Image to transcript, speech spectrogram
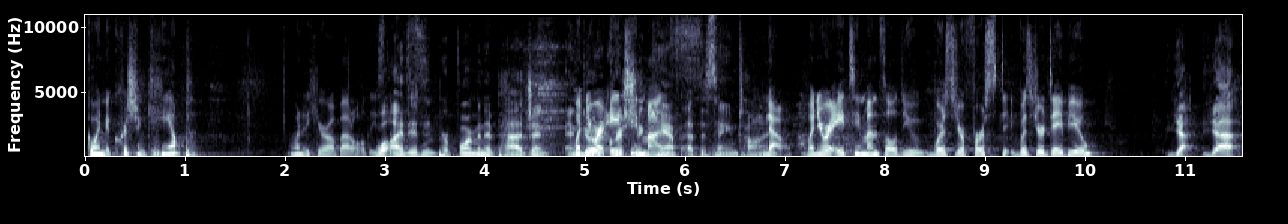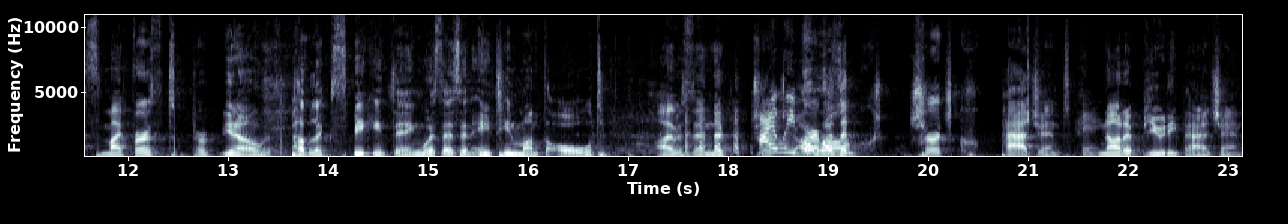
going to Christian camp. I wanted to hear about all these. Well, I didn't perform in a pageant and When go you were to Christian months. camp at the same time. No, when you were 18 months old, you was your first was your debut. Yeah, yes. My first you know, public speaking thing was as an 18 month old. I was in the church, Highly oh, it was a church pageant, Thing. not a beauty pageant.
